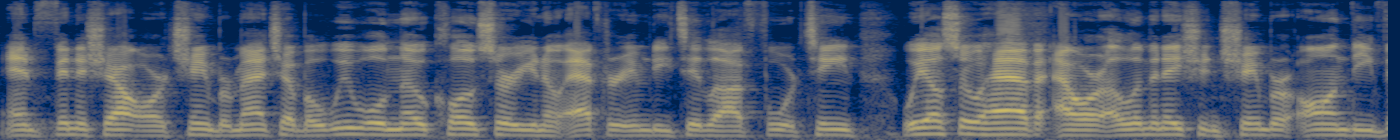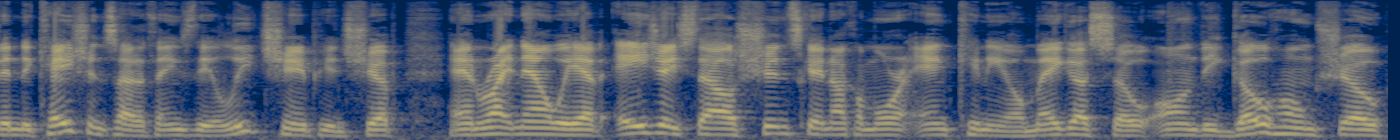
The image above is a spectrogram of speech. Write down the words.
and finish out our chamber matchup, but we will know closer, you know, after MDT Live 14. We also have our elimination chamber on the Vindication side of things, the Elite Championship, and right now we have AJ Styles, Shinsuke Nakamura, and Kenny Omega. So on the go home show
